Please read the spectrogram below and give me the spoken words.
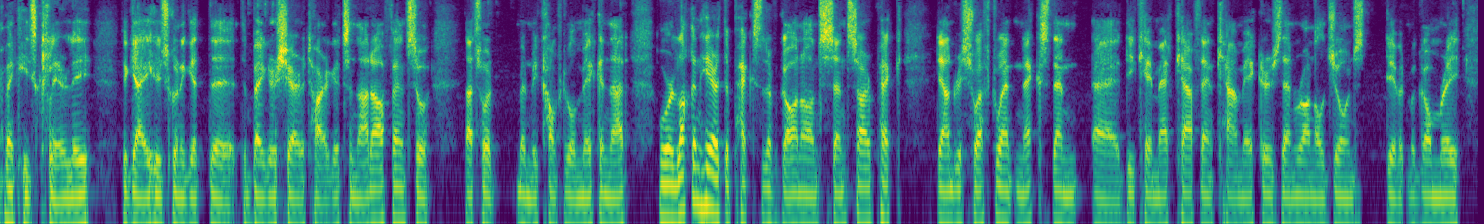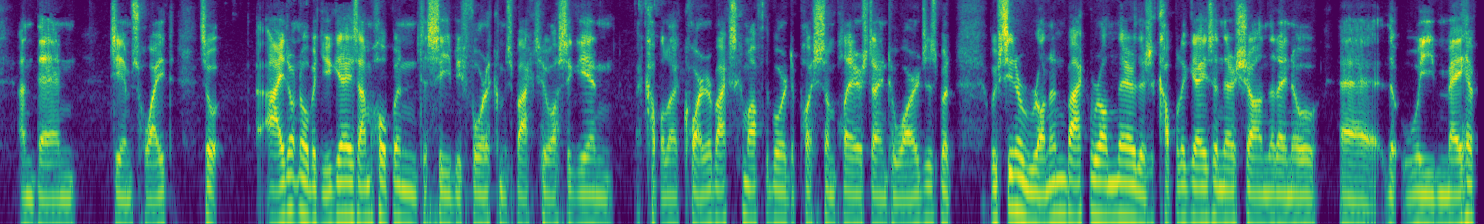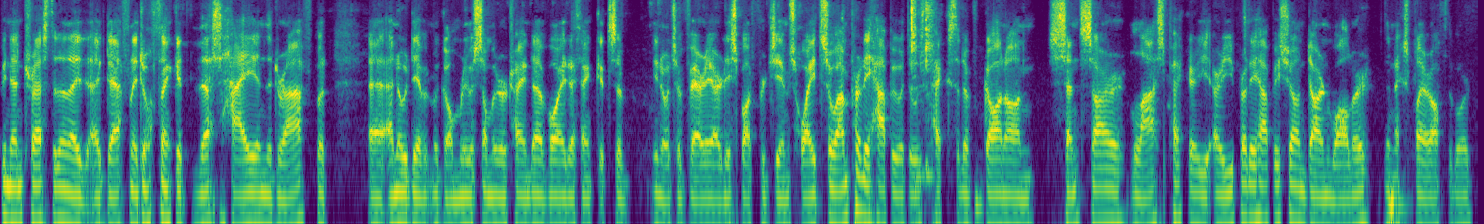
I think he's clearly the guy who's going to get the, the bigger share of targets in that offense. So that's what made me comfortable making that. We're looking here at the picks that have gone on since our pick. D'Andre Swift went next, then uh, DK Metcalf, then Cam Akers, then Ronald Jones, David Montgomery, and then James White. So I don't know about you guys. I'm hoping to see before it comes back to us again a couple of quarterbacks come off the board to push some players down towards us. But we've seen a running back run there. There's a couple of guys in there, Sean, that I know uh, that we may have been interested in. I, I, definitely don't think it's this high in the draft, but uh, I know David Montgomery was someone we are trying to avoid. I think it's a you know it's a very early spot for James White. So I'm pretty happy with those picks that have gone on since our last pick. Are you are you pretty happy, Sean? Darren Waller, the next player off the board.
